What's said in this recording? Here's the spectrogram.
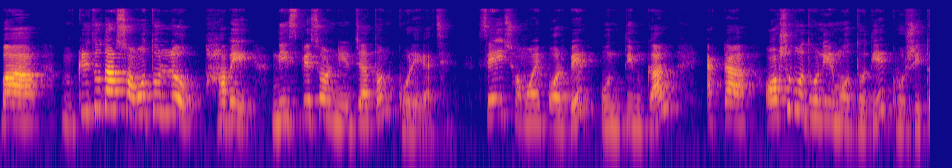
বা কৃতদাস সমতুল্যভাবে নিষ্পেষণ, নির্যাতন করে গেছে। সেই সময় পর্বের অন্তিমকাল একটা অশুভ ধ্বনির মধ্য দিয়ে ঘোষিত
